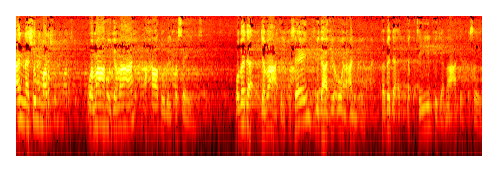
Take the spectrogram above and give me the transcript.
أن شمر ومعه جماعة أحاطوا بالحسين. وبدأ جماعة الحسين يدافعون عنه فبدأ التقتيل في جماعة الحسين.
